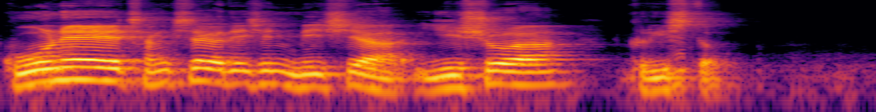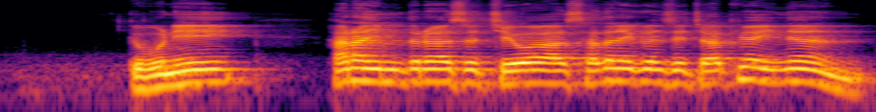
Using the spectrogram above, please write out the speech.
구원의 창시자가 되신 메시아 예수와 그리스도 그분이 하나님 떠나서 죄와 사단의 권세에 잡혀 있는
